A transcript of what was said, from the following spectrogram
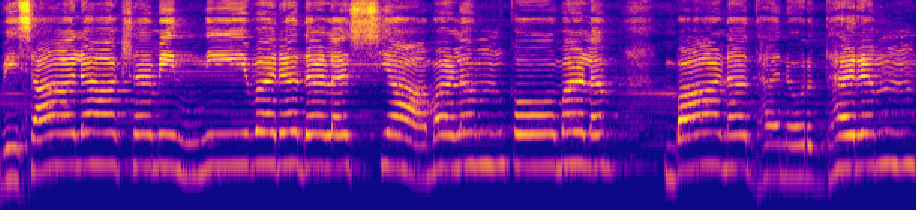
വിശാലാക്ഷമിന്നീവരദളശ്യാമളം കോമളം. ബാണധനുർധരം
